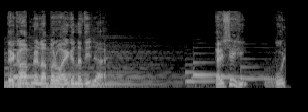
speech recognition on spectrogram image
देखा आपने लापरवाही का नतीजा है। ऐसे ही पुलिस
